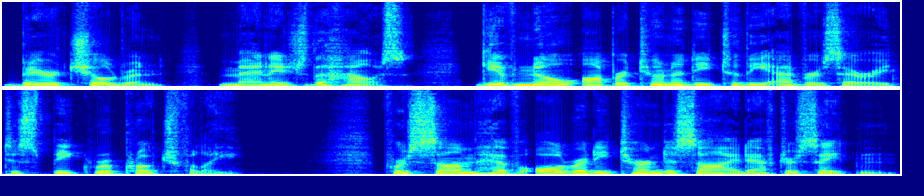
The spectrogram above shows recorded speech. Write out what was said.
bear children, manage the house, give no opportunity to the adversary to speak reproachfully for some have already turned aside after Satan.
